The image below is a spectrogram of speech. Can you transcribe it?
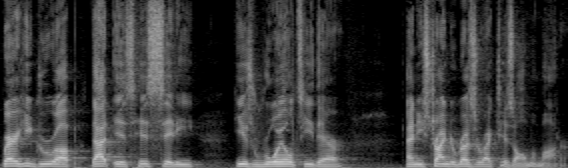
where he grew up. That is his city. He is royalty there, and he's trying to resurrect his alma mater.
